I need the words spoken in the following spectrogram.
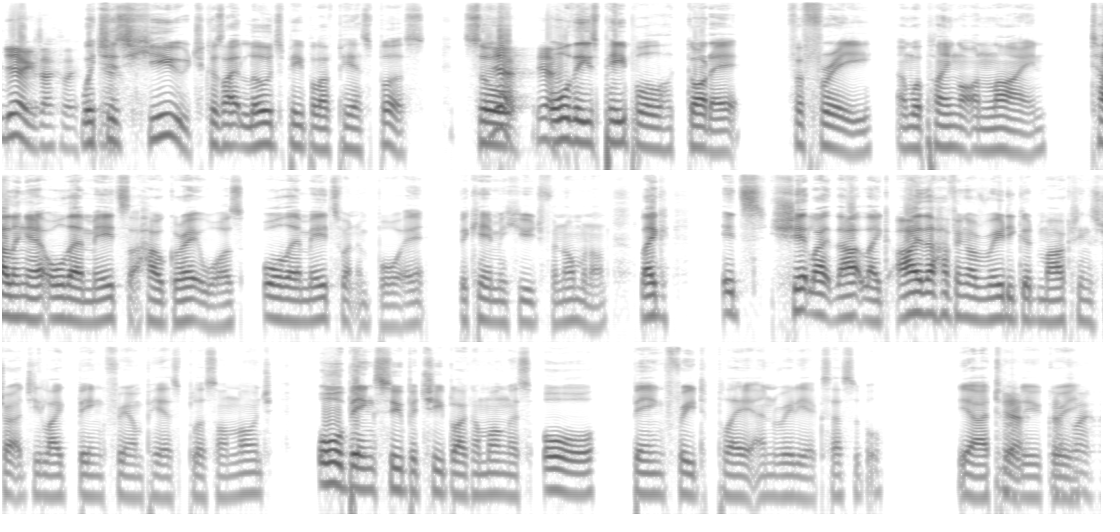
yeah, exactly. which yeah. is huge because like loads of people have PS Plus. So Yeah, yeah. all these people got it for free and were playing it online, telling it all their mates that how great it was. All their mates went and bought it, became a huge phenomenon. Like it's shit like that. Like either having a really good marketing strategy, like being free on PS Plus on launch, or being super cheap like Among Us, or being free to play and really accessible. Yeah, I totally yeah, agree. definitely.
